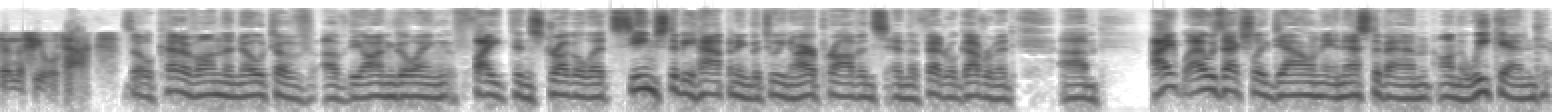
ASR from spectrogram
than the fuel tax. So, kind of on the note of, of the ongoing fight and struggle that seems to be happening between our province and the federal government. Um, I, I was actually down in Estevan on the weekend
